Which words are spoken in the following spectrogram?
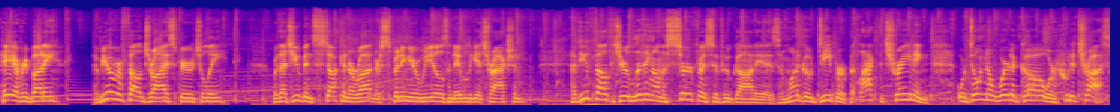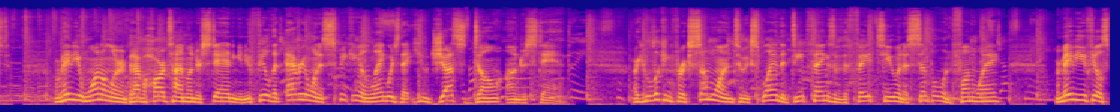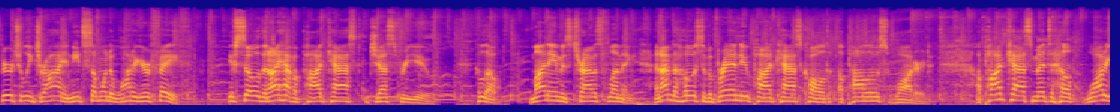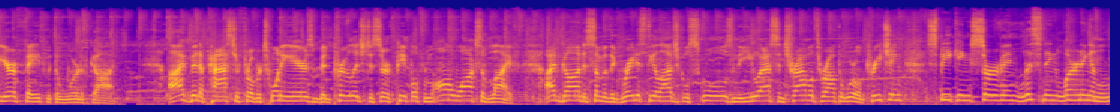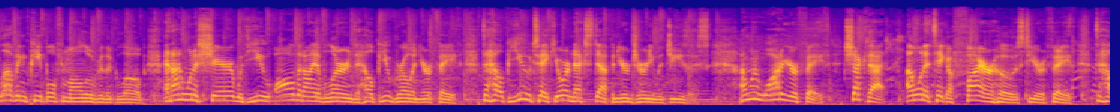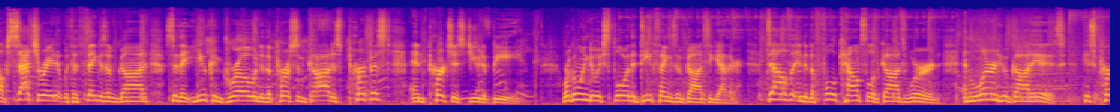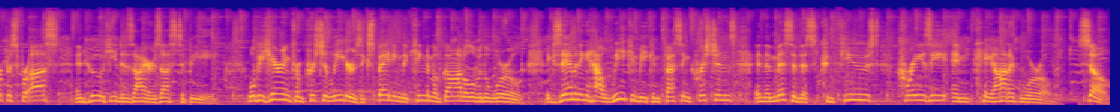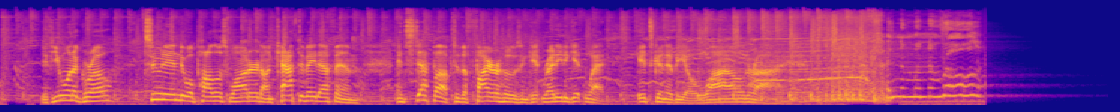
Hey, everybody. Have you ever felt dry spiritually? Or that you've been stuck in a rut and are spinning your wheels and unable to get traction? Have you felt that you're living on the surface of who God is and want to go deeper but lack the training or don't know where to go or who to trust? Or maybe you want to learn but have a hard time understanding and you feel that everyone is speaking a language that you just don't understand. Are you looking for someone to explain the deep things of the faith to you in a simple and fun way? Or maybe you feel spiritually dry and need someone to water your faith. If so, then I have a podcast just for you. Hello, my name is Travis Fleming, and I'm the host of a brand new podcast called Apollos Watered. A podcast meant to help water your faith with the Word of God. I've been a pastor for over 20 years and been privileged to serve people from all walks of life. I've gone to some of the greatest theological schools in the U.S. and traveled throughout the world preaching, speaking, serving, listening, learning, and loving people from all over the globe. And I want to share with you all that I have learned to help you grow in your faith, to help you take your next step in your journey with Jesus. I want to water your faith. Check that. I want to take a fire hose to your faith to help saturate it with the things of God so that you can grow into the person God has purposed and purchased you to be. We're going to explore the deep things of God together, delve into the full counsel of God's Word, and learn who God is, His purpose for us, and who He desires us to be. We'll be hearing from Christian leaders expanding the kingdom of God all over the world, examining how we can be confessing Christians in the midst of this confused, crazy, and chaotic world. So, if you want to grow, tune in to Apollos Watered on Captivate FM and step up to the fire hose and get ready to get wet. It's going to be a wild ride.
